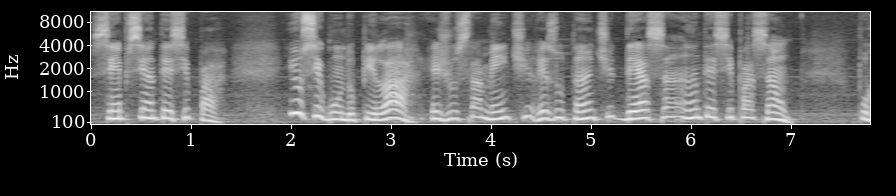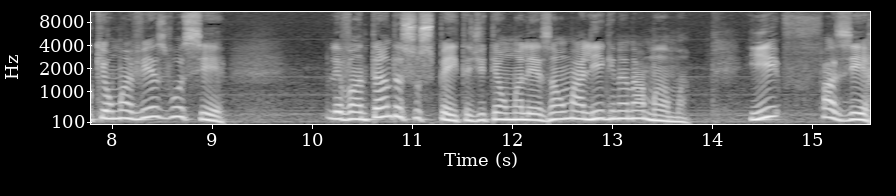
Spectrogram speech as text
sempre se antecipar. E o segundo pilar é justamente resultante dessa antecipação, porque uma vez você levantando a suspeita de ter uma lesão maligna na mama e fazer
